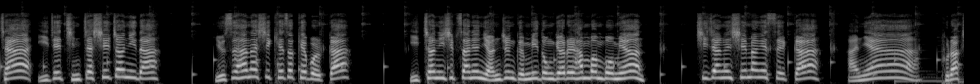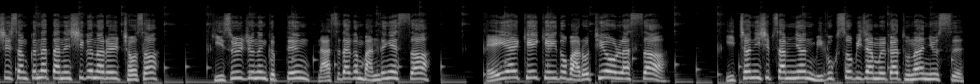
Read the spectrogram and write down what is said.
자, 이제 진짜 실전이다. 뉴스 하나씩 해석해 볼까? 2024년 연준 금리 동결을 한번 보면 시장은 실망했을까? 아니야. 불확실성 끝났다는 시그널을 줘서 기술주는 급등, 나스닥은 반등했어. ARKK도 바로 튀어올랐어. 2023년 미국 소비자 물가 둔화 뉴스.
